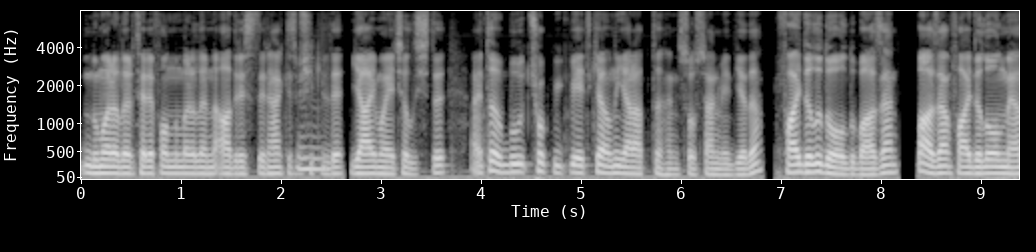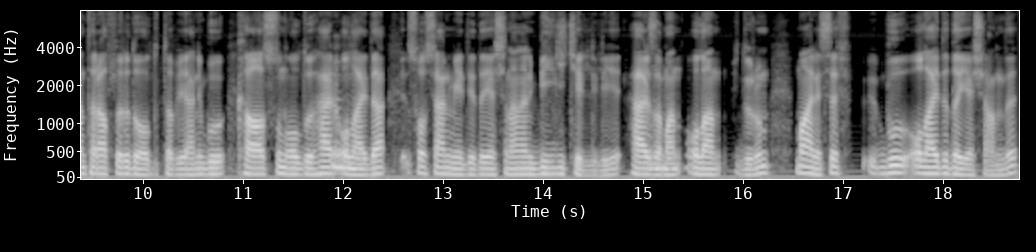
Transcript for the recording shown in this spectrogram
numaraları, telefon numaralarını, adresleri herkes bir şekilde yaymaya çalıştı. Yani tabii bu çok büyük bir etki alanı yarattı hani sosyal medyada. Faydalı da oldu bazen. Bazen faydalı olmayan tarafları da oldu tabii. Yani bu kaosun olduğu her Hı hı. olayda sosyal medyada yaşanan hani bilgi kirliliği her hı. zaman olan bir durum. Maalesef bu olayda da yaşandı.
